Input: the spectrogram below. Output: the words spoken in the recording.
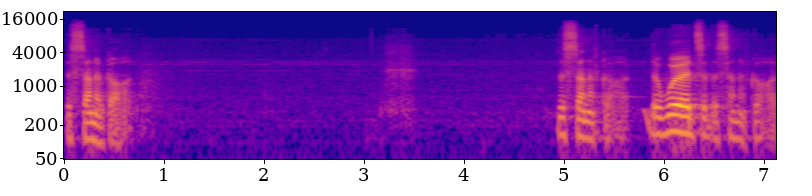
the Son of God. The Son of God, the words of the Son of God.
